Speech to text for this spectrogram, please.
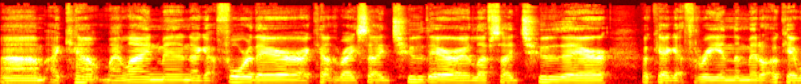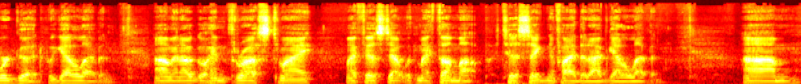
Um, I count my linemen. I got four there. I count the right side, two there. I left side, two there. Okay, I got three in the middle. Okay, we're good. We got 11. Um, and I'll go ahead and thrust my, my fist out with my thumb up to signify that I've got 11. Um,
